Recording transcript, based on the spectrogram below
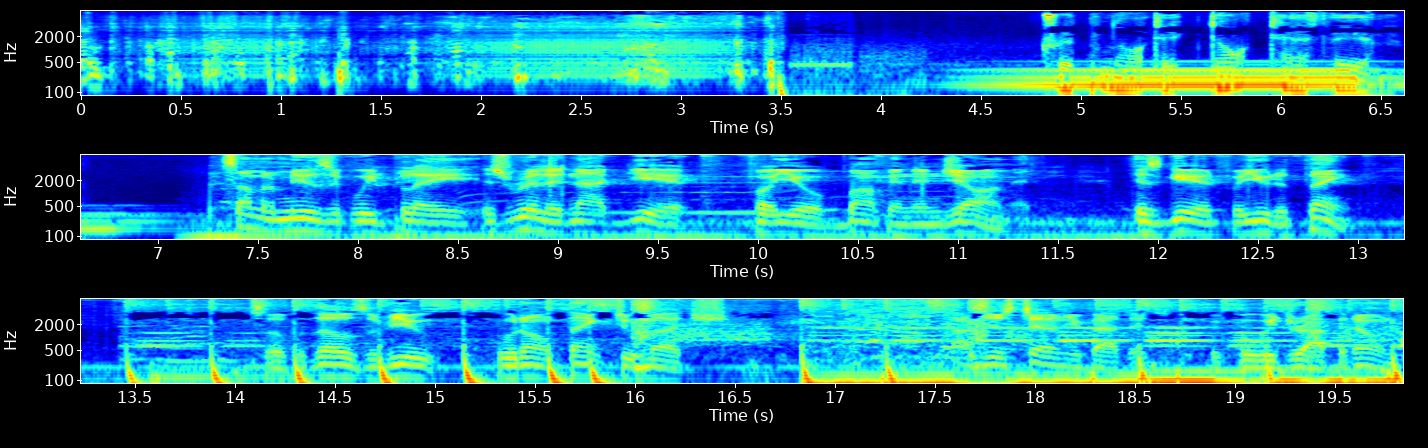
Tripnotic.fm Some of the music we play is really not geared for your bumping enjoyment. It's geared for you to think. So for those of you who don't think too much, I'm just telling you about it before we drop it on you.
